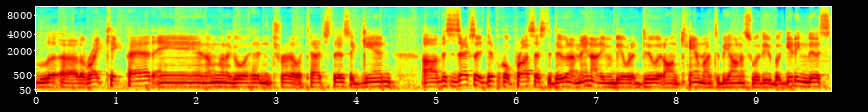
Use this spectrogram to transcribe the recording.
uh, the right kick pad, and I'm going to go ahead and try to attach this again. Um, this is actually a difficult process to do, and I may not even be able to do it on camera, to be honest with you, but getting this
